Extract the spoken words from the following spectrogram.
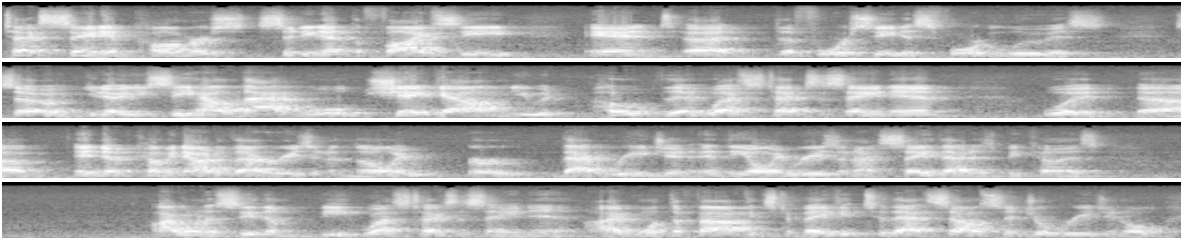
Texas A&M Commerce sitting at the five seed, and uh, the four seed is Fort Lewis. So you know you see how that will shake out, and you would hope that West Texas A&M would um, end up coming out of that region, and the only or that region, and the only reason I say that is because I want to see them beat West Texas A&M. I want the Falcons to make it to that South Central Regional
